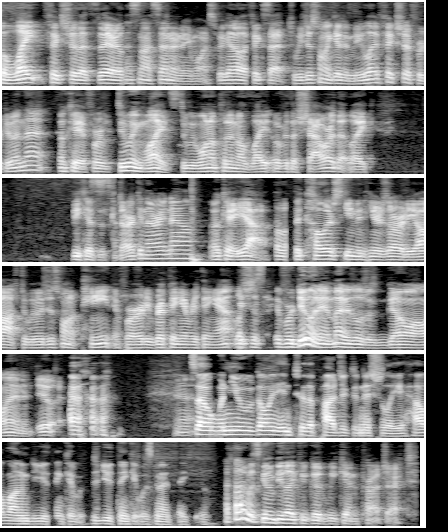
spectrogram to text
The light fixture that's there, that's not centered anymore. So we gotta like, fix that. Do we just want to get a new light fixture if we're doing that? Okay, if we're doing lights, do we want to put in a light over the shower that like because it's dark in there right now? Okay, yeah. But like, the color scheme in here is already off. Do we just want to paint if we're already ripping everything out? Like, it's just if we're doing it, might as well just go all in and do it. So when you were going into the project initially, how long do you think it did you think it was going to take you? I thought it was going to be like a good weekend project.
